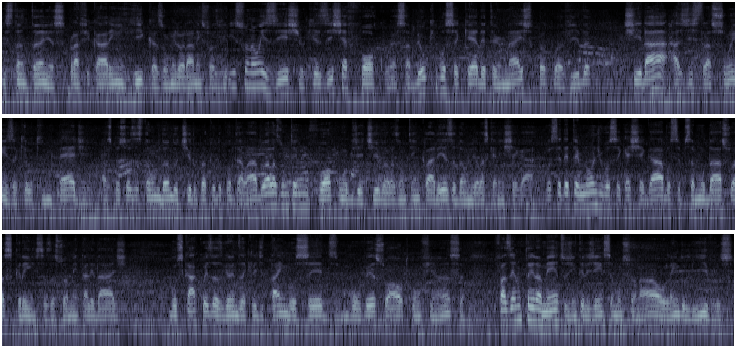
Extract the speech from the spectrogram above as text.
instantâneas, para ficarem ricas ou melhorarem suas vidas. Isso não existe, o que existe é foco, é saber o que você quer, determinar isso para a tua vida tirar as distrações, aquilo que impede, as pessoas estão dando tiro para tudo quanto é lado, elas não têm um foco, um objetivo, elas não têm clareza de onde elas querem chegar. Você determinou onde você quer chegar, você precisa mudar as suas crenças, a sua mentalidade, buscar coisas grandes, acreditar em você, desenvolver a sua autoconfiança, fazendo treinamentos de inteligência emocional, lendo livros,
